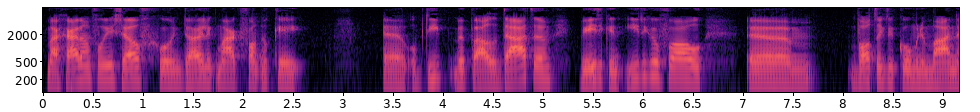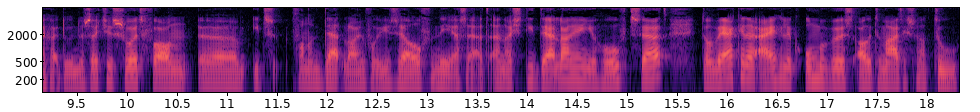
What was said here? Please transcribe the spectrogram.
Maar ga dan voor jezelf gewoon duidelijk maken van... Oké, eh, op die bepaalde datum weet ik in ieder geval... Um, wat ik de komende maanden ga doen. Dus dat je een soort van uh, iets van een deadline voor jezelf neerzet. En als je die deadline in je hoofd zet, dan werk je er eigenlijk onbewust automatisch naartoe.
